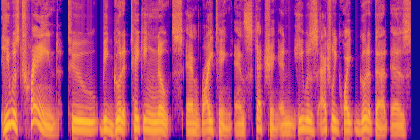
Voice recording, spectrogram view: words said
he was trained to be good at taking notes and writing and sketching. And he was actually quite good at that, as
